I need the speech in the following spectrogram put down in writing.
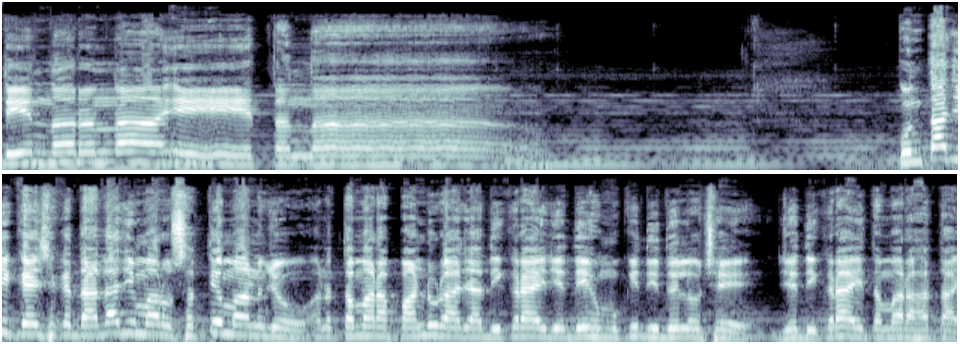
તે નરના એ તન. કુંતાજી કહે છે કે, દાદાજી, મારું સત્ય માનજો અને તમારા પાંડુ રાજા દીકરાએ જે દેહ મૂકી દીધેલો છે, જે દીકરા એ તમારા હતા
